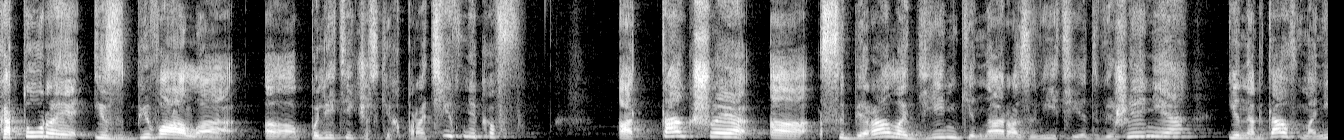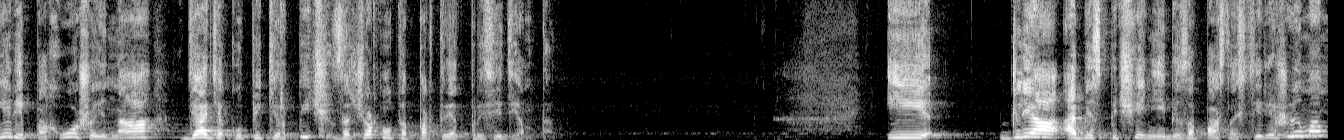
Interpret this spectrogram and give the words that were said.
которая избивала а, политических противников, а также а, собирала деньги на развитие движения иногда в манере, похожей на «дядя, купи кирпич», зачеркнуто портрет президента. И для обеспечения безопасности режима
